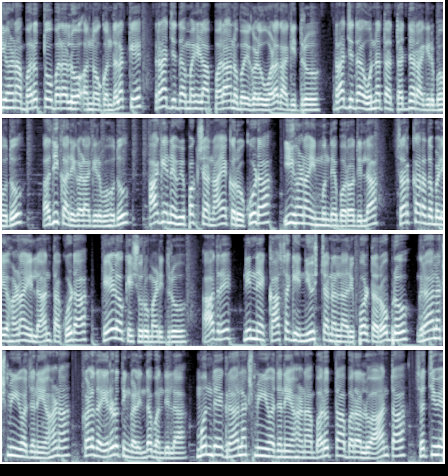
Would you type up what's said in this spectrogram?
ಈ ಹಣ ಬರುತ್ತೋ ಬರಲೋ ಅನ್ನೋ ಗೊಂದಲಕ್ಕೆ ರಾಜ್ಯದ ಮಹಿಳಾ ಫಲಾನುಭವಿಗಳು ಒಳಗಾಗಿದ್ರು. ರಾಜ್ಯದ ಉನ್ನತ ತಜ್ಞರಾಗಿರಬಹುದು, ಅಧಿಕಾರಿಗಳಾಗಿರಬಹುದು ಹಾಗೇನೆ ವಿಪಕ್ಷ ನಾಯಕರು ಕೂಡ ಈ ಹಣ ಇನ್ಮುಂದೆ ಬರೋದಿಲ್ಲ, ಸರ್ಕಾರದ ಬಳಿ ಹಣ ಇಲ್ಲ ಅಂತ ಕೂಡ ಹೇಳೋಕೆ ಶುರು ಮಾಡಿದ್ರು. ಆದ್ರೆ ನಿನ್ನೆ ಖಾಸಗಿ ನ್ಯೂಸ್ ಚಾನೆಲ್ನ ರಿಪೋರ್ಟರ್ ಒಬ್ರು ಗೃಹಲಕ್ಷ್ಮಿ ಯೋಜನೆಯ ಹಣ ಕಳೆದ ಎರಡು ತಿಂಗಳಿಂದ ಬಂದಿಲ್ಲ. ಮುಂದೆ ಗೃಹಲಕ್ಷ್ಮಿ ಯೋಜನೆಯ ಹಣ ಬರುತ್ತಾ ಬರಲ್ವಾ ಅಂತ ಸಚಿವೆ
